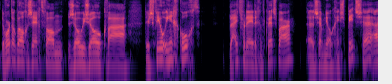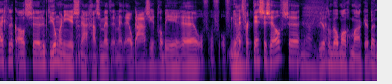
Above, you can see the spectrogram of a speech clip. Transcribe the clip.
Er wordt ook wel gezegd van sowieso qua, er is veel ingekocht. Blijft verdedigend kwetsbaar. Eh, ze hebben nu ook geen spits hè, eigenlijk. Als eh, Luc de Jong er niet is, nou, gaan ze met, met El Ghazi het proberen. Of, of, of nu Ja. met Vertessen zelfs. eh. Ja, die had hem wel mogen maken hè, bij 0-0.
